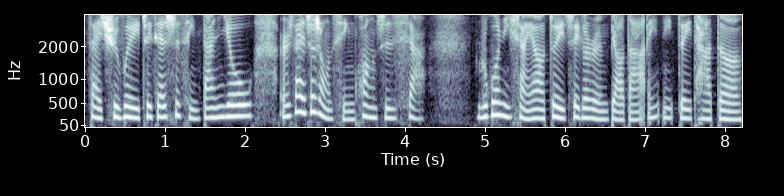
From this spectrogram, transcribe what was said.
再去为这件事情担忧。”而在这种情况之下，如果你想要对这个人表达，诶，你对他的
